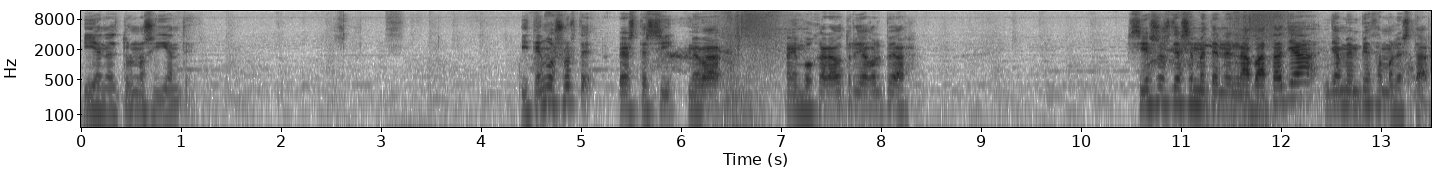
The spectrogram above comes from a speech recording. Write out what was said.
Y en el turno siguiente. Y tengo suerte. Este sí, me va a invocar a otro y a golpear. Si esos ya se meten en la batalla, ya me empieza a molestar.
